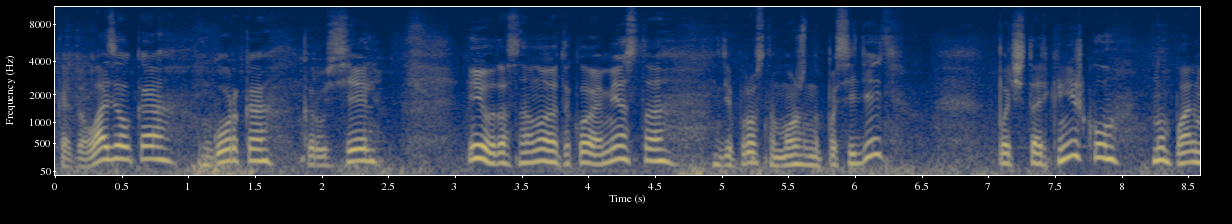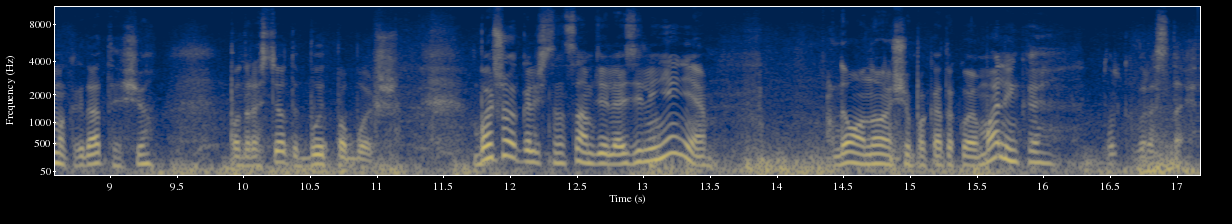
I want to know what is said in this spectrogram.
какая-то лазилка, горка, карусель. И вот основное такое место, где просто можно посидеть, почитать книжку. Ну, пальма когда-то еще подрастет и будет побольше. Большое количество, на самом деле, озеленения. Но оно еще пока такое маленькое, только вырастает.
